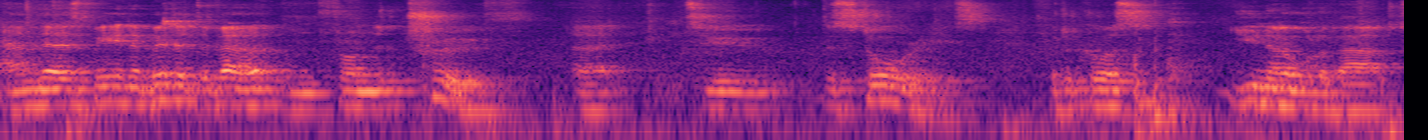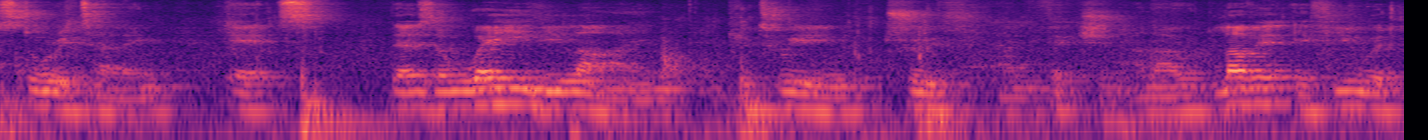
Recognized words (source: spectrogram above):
and there's been a bit of development from the truth uh, to the stories. But of course, you know all about storytelling. It's there's a wavy line between truth and fiction. And I would love it if you would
